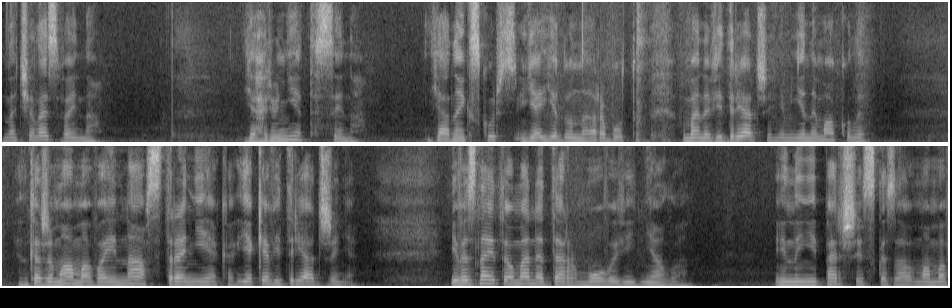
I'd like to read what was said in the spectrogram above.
почалась війна. Я говорю, ні, сина, я на екскурсію, я їду на роботу, у мене відрядження, мені нема коли. Він каже, мама, війна в страні, яке відрядження. І ви знаєте, у мене дар мови відняло. Він мені перший сказав, мама,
